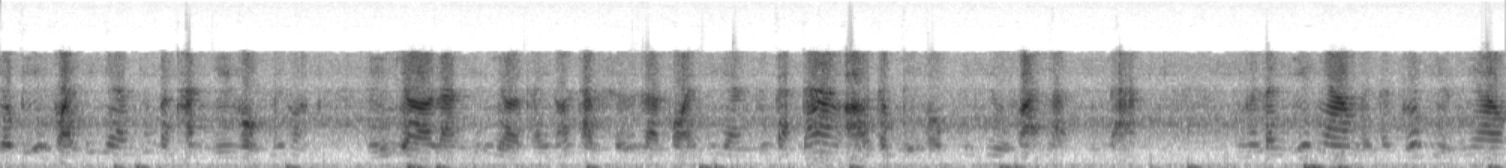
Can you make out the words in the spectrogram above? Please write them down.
cho biến cõi thế gian chúng ta thành địa ngục mấy con hiện giờ là hiện giờ thầy nói thật sự là cõi thế gian chúng ta đang ở trong địa ngục chứ chưa phải là thiên đàng người ta giết nhau người ta cướp giật nhau.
